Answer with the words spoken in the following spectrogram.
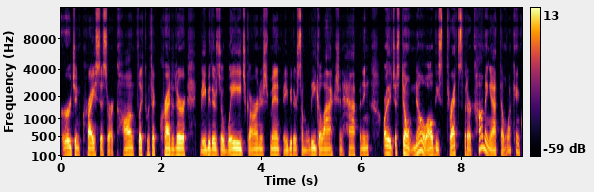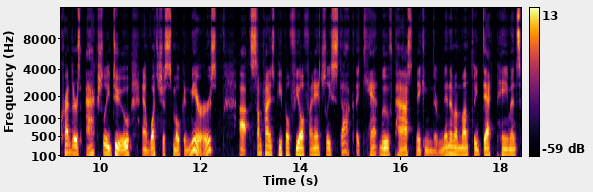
urgent crisis or a conflict with a creditor. Maybe there's a wage garnishment. Maybe there's some legal action happening, or they just don't know all these threats that are coming at them. What can creditors actually do, and what's just smoke and mirrors? Uh, sometimes people feel financially stuck. They can't move past making their minimum monthly debt payments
